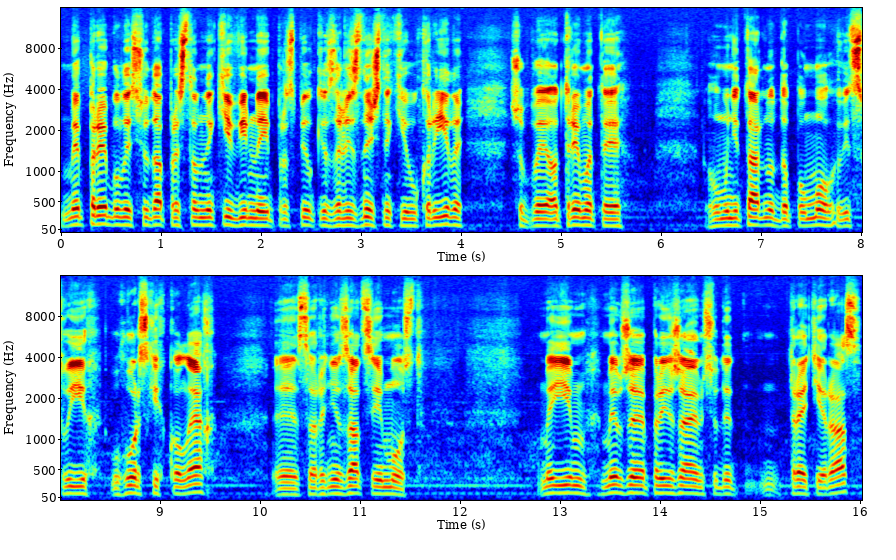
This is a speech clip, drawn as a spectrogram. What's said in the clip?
ми прибули сюди представників вільної проспілки залізничників України, щоб отримати гуманітарну допомогу від своїх угорських колег е, з організації МОСТ. Ми, їм, ми вже приїжджаємо сюди третій раз,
